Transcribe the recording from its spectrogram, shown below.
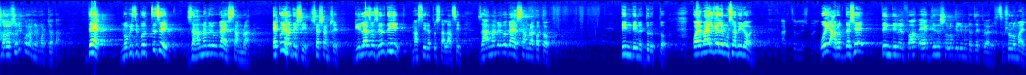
সরাসরি কোরআনের মর্যাদা। দেখ, নবীজি বলতেছে, জাহান্নামের গায়ের চামড়া। একই হাদিসে, শেষাংশে, গিলাজ ও জিলদিহি মাসিরাতু সালাসিন। জাহান্নামের গায়ের চামড়া কত? তিন দিনের দূরত্ব। কয় মাইল গেলে মুসাফির হয়? ওই আরব দেশে তিন দিনের পথ একদিনে ষোলো কিলোমিটার যেতে পারে, ষোলো মাইল।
